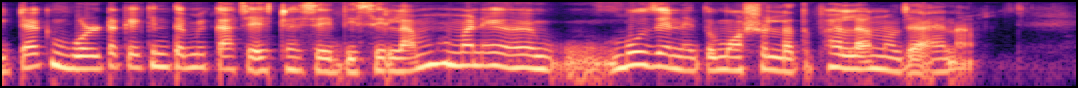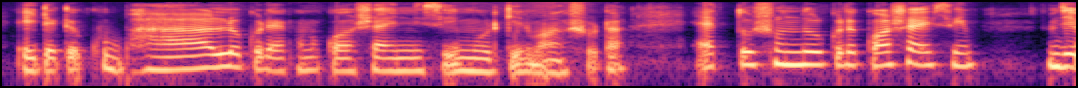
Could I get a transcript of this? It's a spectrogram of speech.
এটা বোলটাকে কিন্তু আমি কাঁচা ঠাসে দিছিলাম। মানে বুঝে নেই তো মশলা তো ফেলানো যায় না। এটাকে খুব ভালো করে এখন কষাই নিছি মুরগির মাংসটা। এত সুন্দর করে কষাইছি যে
